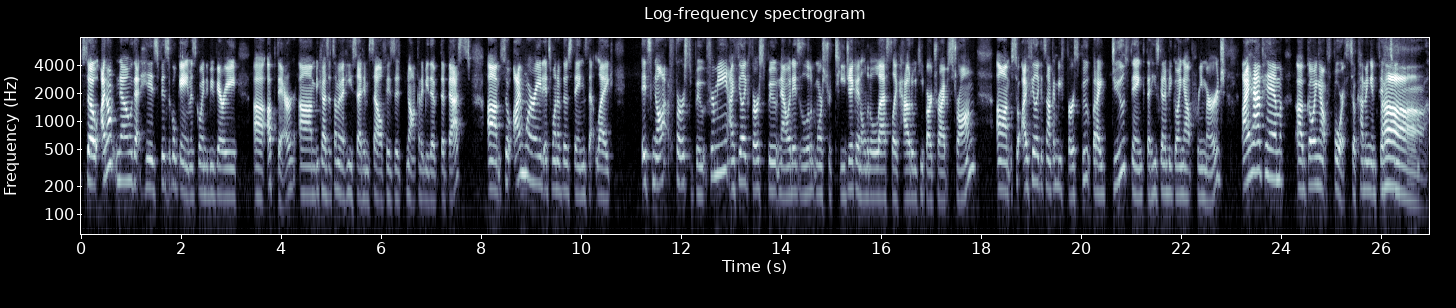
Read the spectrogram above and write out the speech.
So, I don't know that his physical game is going to be very uh, up there um, because it's something that he said himself is it not going to be the, the best. Um, so I'm worried it's one of those things that like it's not first boot for me. I feel like first boot nowadays is a little bit more strategic and a little less like how do we keep our tribe strong. Um, so I feel like it's not going to be first boot, but I do think that he's going to be going out pre-merge. I have him uh, going out fourth, so coming in 15th. Ah.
